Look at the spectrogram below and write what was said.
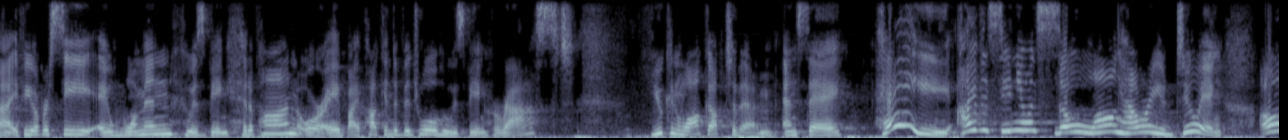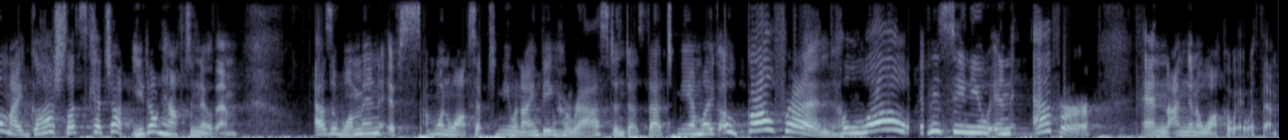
uh, if you ever see a woman who is being hit upon or a BIPOC individual who is being harassed, you can walk up to them and say, Hey, I haven't seen you in so long. How are you doing? Oh my gosh, let's catch up. You don't have to know them. As a woman, if someone walks up to me when I'm being harassed and does that to me, I'm like, oh, girlfriend, hello, I haven't seen you in ever. And I'm gonna walk away with them.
